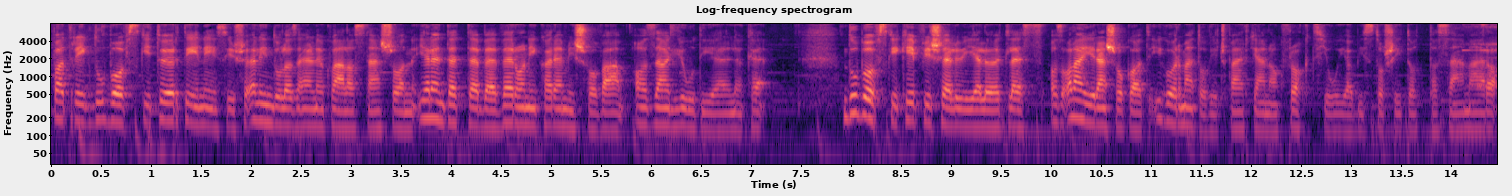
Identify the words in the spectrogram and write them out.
Patrik Dubovski történész is elindul az elnökválasztáson, jelentette be Veronika Remisová, a Zágyúdi elnöke. Dubovski képviselőjelölt lesz, az aláírásokat Igor Matovics pártjának frakciója biztosította számára.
